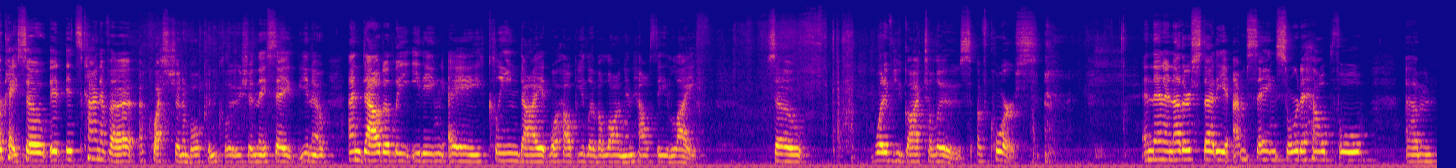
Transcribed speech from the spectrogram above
okay so it, it's kind of a, a questionable conclusion. They say you know undoubtedly eating a clean diet will help you live a long and healthy life so, what have you got to lose? Of course. and then another study, I'm saying sort of helpful. Um,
